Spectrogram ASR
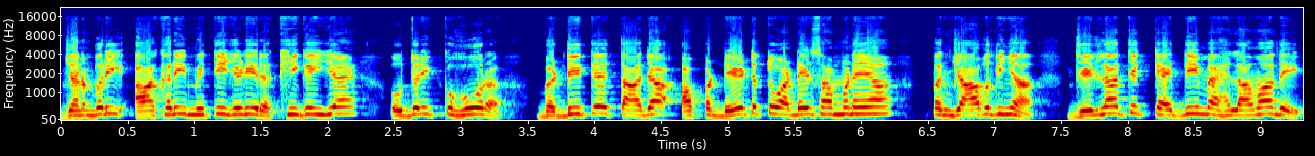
ਜਨਵਰੀ ਆਖਰੀ ਮਿਤੀ ਜਿਹੜੀ ਰੱਖੀ ਗਈ ਹੈ, ਉਧਰ ਇੱਕ ਹੋਰ ਵੱਡੀ ਤੇ ਤਾਜ਼ਾ ਅਪਡੇਟ ਤੁਹਾਡੇ ਸਾਹਮਣੇ ਆ। ਪੰਜਾਬ ਦੀਆਂ ਜੇਲ੍ਹਾਂ 'ਚ ਕੈਦੀ ਮਹਿਲਾਵਾਂ ਦੇ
